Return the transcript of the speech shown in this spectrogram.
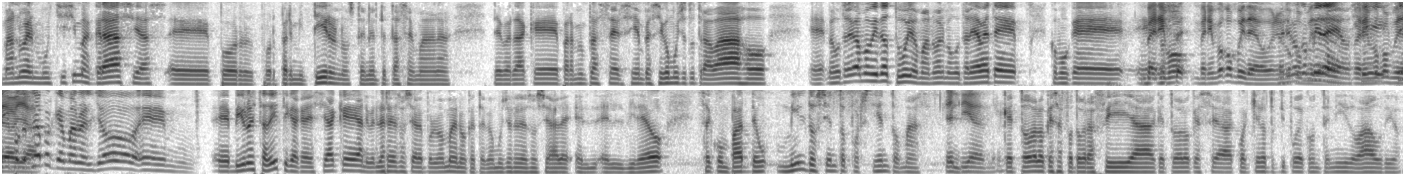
Manuel, muchísimas gracias eh, por, por permitirnos tenerte esta semana. De verdad que para mí un placer siempre. Sigo mucho tu trabajo. Eh, me gustaría ver más videos tuyos, Manuel. Me gustaría verte como que... eh, no venimos, sé, venimos con video. Venimos, Venimos con video. videos. Sí, Venimos con sí, video porque ya. ¿sabes por qué, Manuel? Yo eh, eh, vi una estadística que decía que a nivel de redes sociales, por lo menos, que te veo mucho en redes sociales, el, el video se comparte un 1200% más El diandre. que todo lo que sea fotografía, que todo lo que sea cualquier otro tipo de contenido, audio.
